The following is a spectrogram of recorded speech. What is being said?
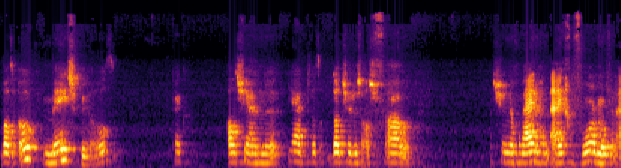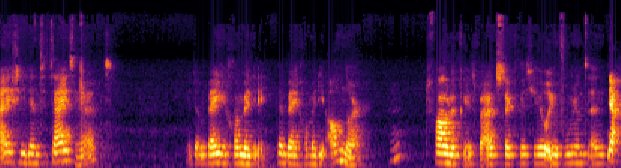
wat ook meespeelt, kijk, als je een, ja, dat, dat je dus als vrouw, als je nog weinig een eigen vorm of een eigen identiteit hebt, dan ben je gewoon bij die, dan ben je gewoon bij die ander. Het vrouwelijke is bij uitstek dat je heel invoelend en Ja.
